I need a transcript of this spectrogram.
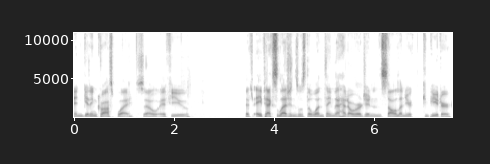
and getting crossplay. So if you if Apex Legends was the one thing that had Origin installed on your computer,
